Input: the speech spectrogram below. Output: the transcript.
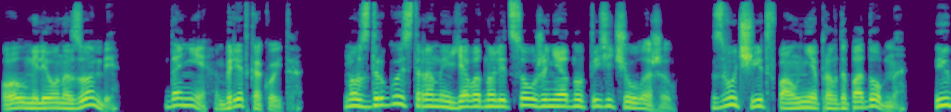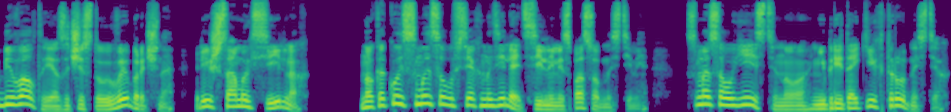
полмиллиона зомби? Да не, бред какой-то. Но с другой стороны, я в одно лицо уже не одну тысячу уложил. Звучит вполне правдоподобно. И убивал-то я зачастую выборочно, лишь самых сильных. Но какой смысл всех наделять сильными способностями? Смысл есть, но не при таких трудностях.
